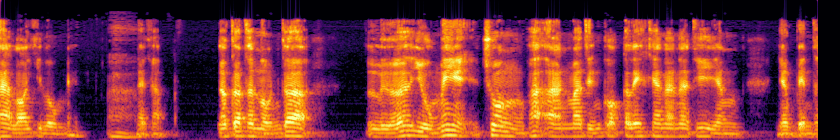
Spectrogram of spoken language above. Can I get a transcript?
ห้าร้อยกิโลเมตรอ่านะครับ แล้วก็ถนนก็เหลืออยู่ไม่ช่วงพระอานมาถึงเกาะกะเล็กแค่นั้นนะที่ยังยังเป็นถ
